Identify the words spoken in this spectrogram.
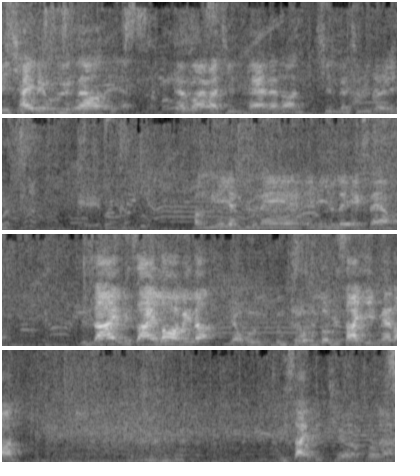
มีชัยไปกว่าครึ่งแล้วอะไรเงี้ยเรียบร้อยว่ะชินแพ้แน่นอน ชินเหลือชีวิตเดียวเองฝั่งนี้ยังอยู่ในไอ้นี่อยู่เลยเอ็กแซมอะวิสัยวิสัยล่อไปแล้ว เดี๋ยวมึงมึงเผลอมึงโดนวิสัยยิงแน่นอน วิสัยติดเชื่อเพื่อนหา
